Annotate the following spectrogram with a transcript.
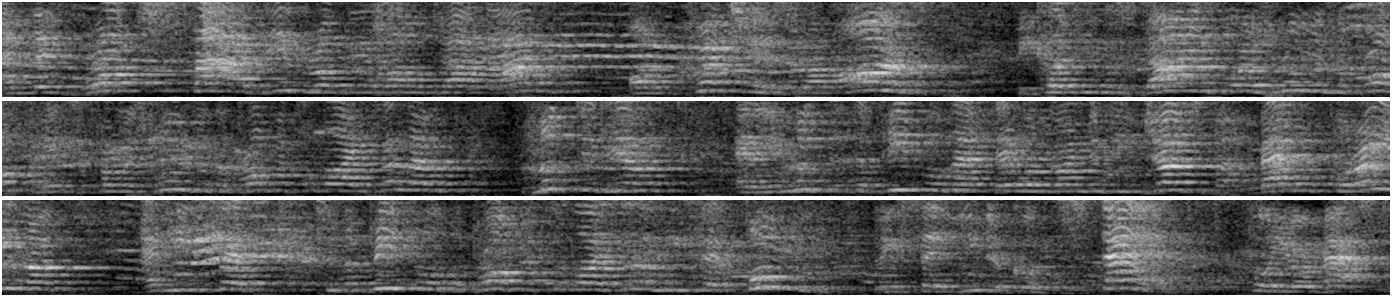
And they brought Sa'd in, ta'ala, on crutches and on arms because he was dying for his wound and the Prophet, from his wounds. And the Prophet ﷺ looked at him and he looked at the people that they were going to be judged by Banu Qurayza, and he said to the people of the Prophet ﷺ, he said, Hum li sayyidikum, stand for your master,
